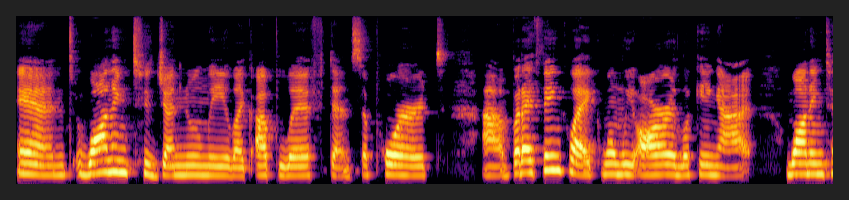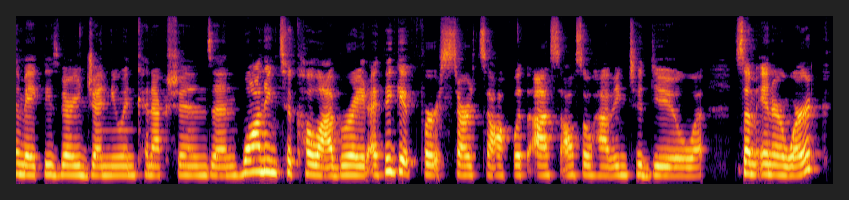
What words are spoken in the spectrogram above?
and wanting to genuinely like uplift and support. Uh, but I think like when we are looking at wanting to make these very genuine connections and wanting to collaborate, I think it first starts off with us also having to do some inner work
